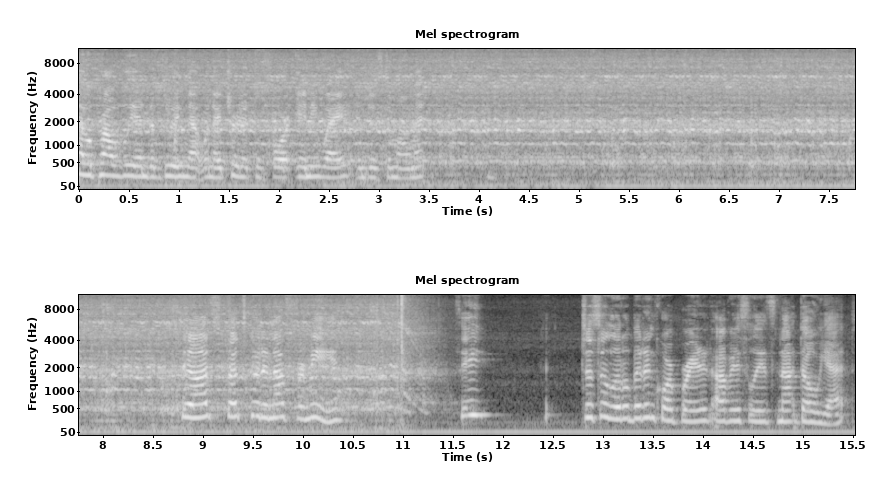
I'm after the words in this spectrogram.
I will probably end up doing that when I turn it to four anyway in just a moment. Yeah, that's, that's good enough for me. See? Just a little bit incorporated. Obviously, it's not dough yet,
